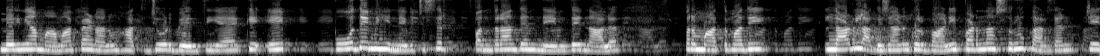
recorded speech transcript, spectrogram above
ਮੇਰੀਆਂ ਮਾਵਾਂ ਭੈਣਾਂ ਨੂੰ ਹੱਥ ਜੋੜ ਬੇਨਤੀ ਹੈ ਕਿ ਇਹ ਪੋਹ ਦੇ ਮਹੀਨੇ ਵਿੱਚ ਸਿਰਫ 15 ਦਿਨ ਨੇਮ ਦੇ ਨਾਲ ਪਰਮਾਤਮਾ ਦੀ ਲੜ ਲੱਗ ਜਾਣ, ਗੁਰਬਾਣੀ ਪੜ੍ਹਨਾ ਸ਼ੁਰੂ ਕਰ ਦੇਣ ਤੇ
